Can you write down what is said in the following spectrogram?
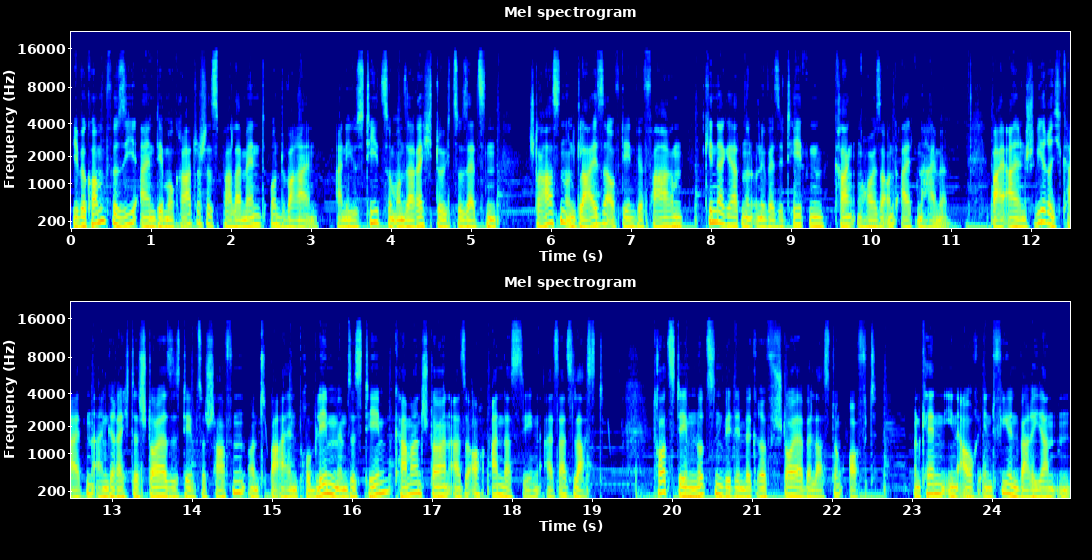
Wir bekommen für sie ein demokratisches Parlament und Wahlen, eine Justiz, um unser Recht durchzusetzen, Straßen und Gleise, auf denen wir fahren, Kindergärten und Universitäten, Krankenhäuser und Altenheime. Bei allen Schwierigkeiten, ein gerechtes Steuersystem zu schaffen und bei allen Problemen im System kann man Steuern also auch anders sehen als als Last. Trotzdem nutzen wir den Begriff Steuerbelastung oft und kennen ihn auch in vielen Varianten.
